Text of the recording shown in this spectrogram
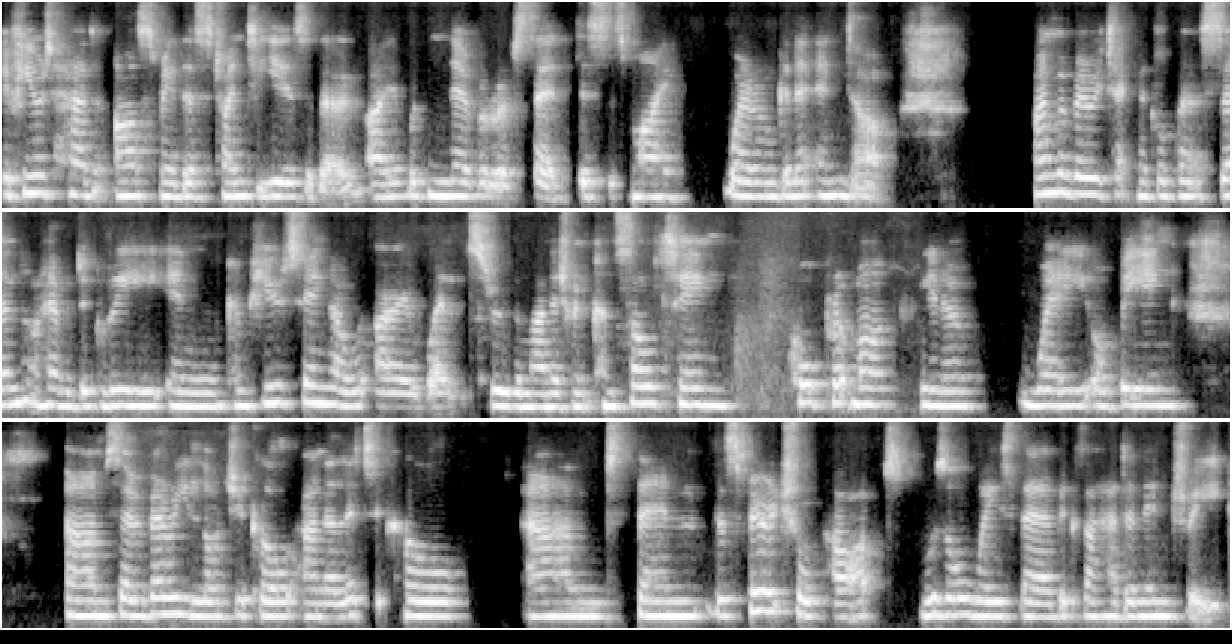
If you'd had asked me this 20 years ago, I would never have said this is my where I'm going to end up. I'm a very technical person. I have a degree in computing. I, I went through the management consulting, corporate mark, you know, way of being. Um, so very logical, analytical. And then the spiritual part was always there because I had an intrigue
